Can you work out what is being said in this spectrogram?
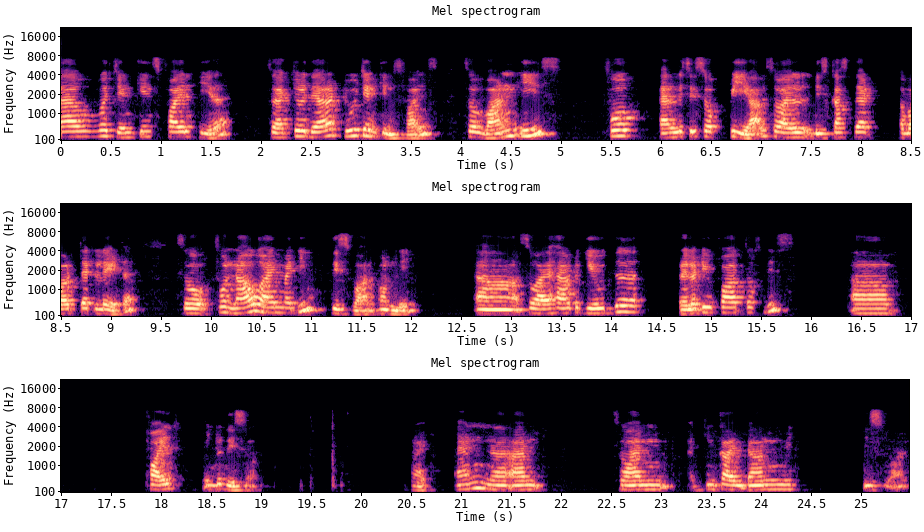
have a jenkins file here. So actually there are two jenkins files. So one is for analysis of pr so i'll discuss that about that later. So for now i'm adding this one only. Uh, so i have to give the relative path of this uh, file into this one. Right. And uh, i'm so I'm, I think I'm done with this one.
